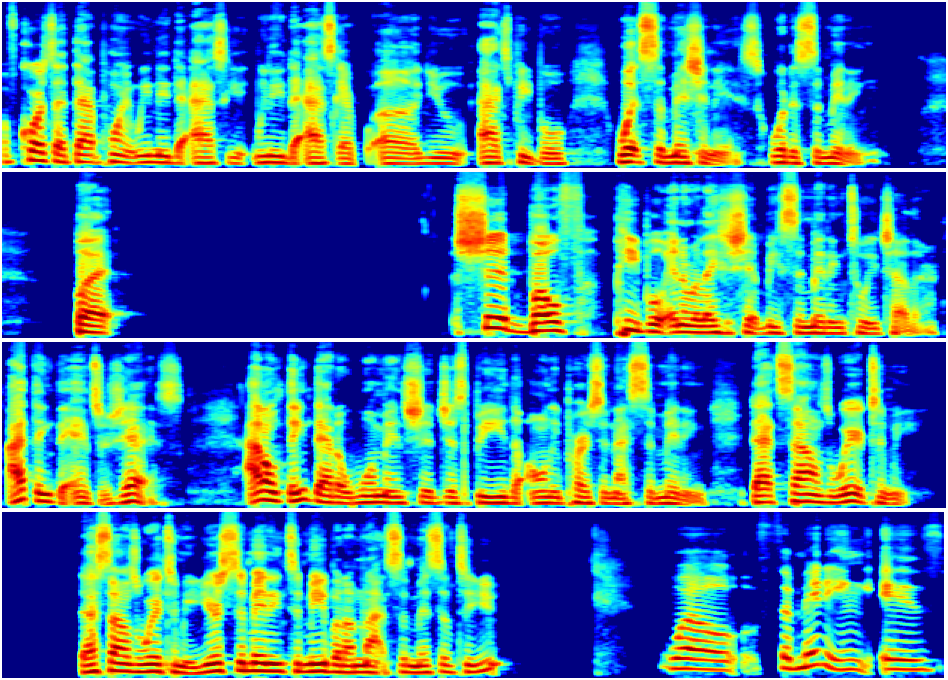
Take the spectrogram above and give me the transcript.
Of course, at that point, we need to ask you. We need to ask uh, you ask people what submission is. What is submitting? But should both people in a relationship be submitting to each other? I think the answer is yes. I don't think that a woman should just be the only person that's submitting. That sounds weird to me. That sounds weird to me. You're submitting to me, but I'm not submissive to you. Well, submitting is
